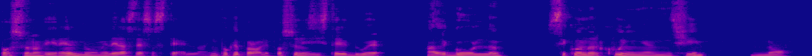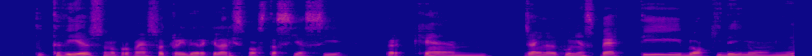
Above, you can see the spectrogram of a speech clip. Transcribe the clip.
possono avere il nome della stessa stella. In poche parole, possono esistere due Algol? Secondo alcuni miei amici, no. Tuttavia, sono propenso a credere che la risposta sia sì, perché mm, già in alcuni aspetti blocchi dei nomi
